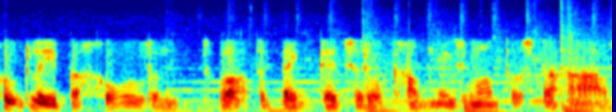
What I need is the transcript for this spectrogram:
totally beholden to what the big digital companies want us to have.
